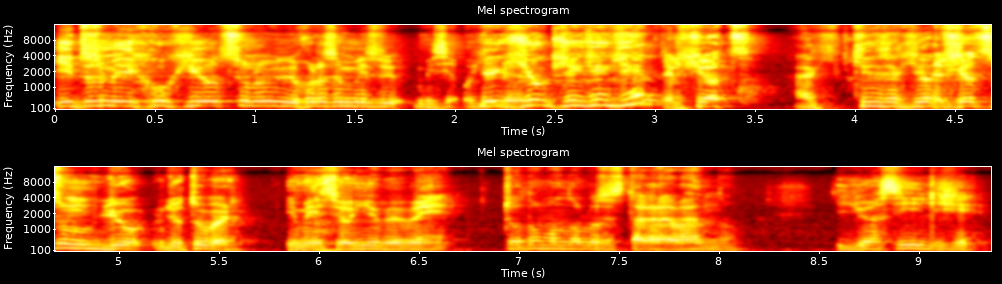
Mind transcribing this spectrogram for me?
Y entonces me dijo Giotz, uno de mis mejores amigos, me dice, oye, ¿Quién, quién, quién? quién? el Giotz. Ah, ¿Quién es el Giot? El Giotz es un youtuber. Y me dice, oye, bebé, todo el mundo los está grabando. Y yo así le dije,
